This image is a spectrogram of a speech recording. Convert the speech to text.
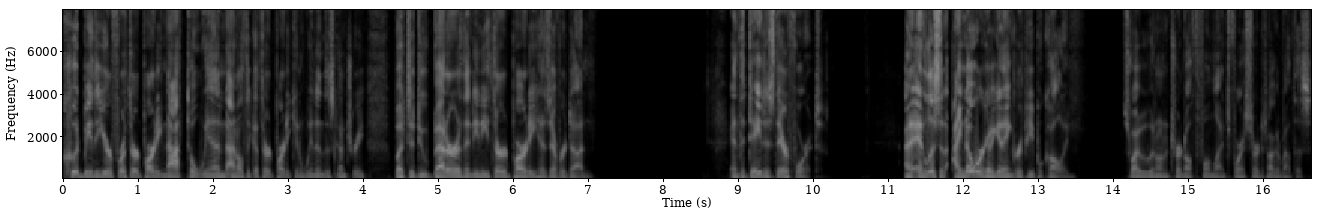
could be the year for a third party not to win. I don't think a third party can win in this country, but to do better than any third party has ever done. And the data is there for it. And, and listen, I know we're going to get angry people calling. That's why we went on and turned off the phone lines before I started talking about this,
